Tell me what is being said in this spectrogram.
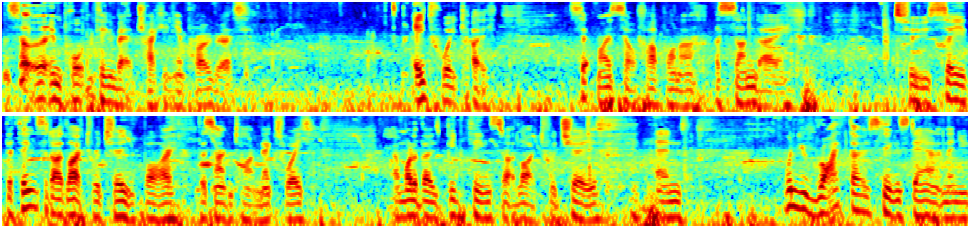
it's an important thing about tracking your progress each week I set myself up on a, a Sunday to see the things that I'd like to achieve by the same time next week and what are those big things that I'd like to achieve. And when you write those things down and then you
